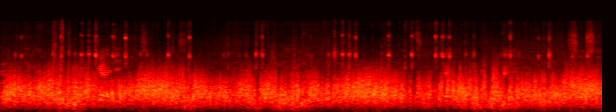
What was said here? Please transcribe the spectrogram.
ロナのため日帰りそれででそうそう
